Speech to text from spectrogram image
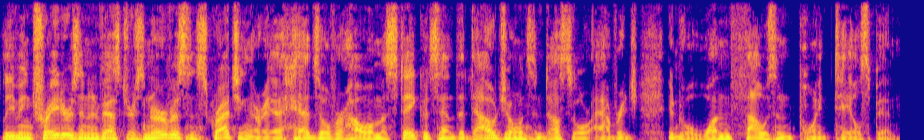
leaving traders and investors nervous and scratching their heads over how a mistake could send the Dow Jones Industrial Average into a 1,000 point tailspin.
